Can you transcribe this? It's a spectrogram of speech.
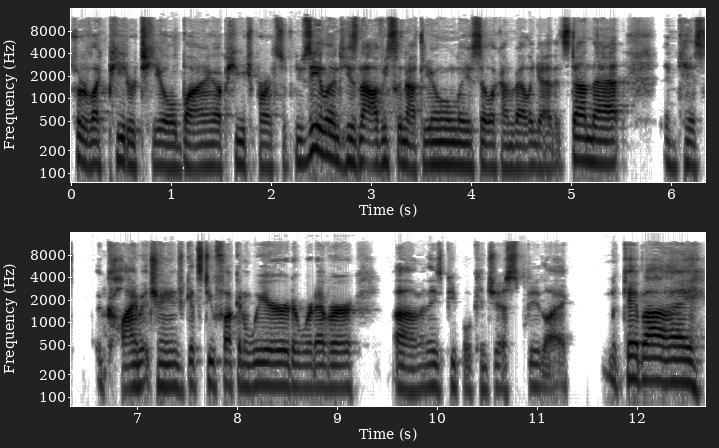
sort of like Peter Thiel buying up huge parts of New Zealand. He's not obviously not the only Silicon Valley guy that's done that in case climate change gets too fucking weird or whatever. Um, and these people can just be like, okay, bye,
